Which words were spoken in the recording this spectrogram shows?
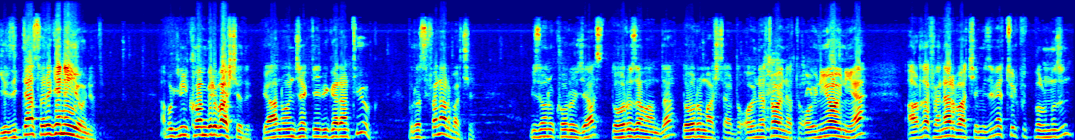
Girdikten sonra gene iyi oynadı. Ha bugün ilk 11 başladı. Yarın oynayacak diye bir garanti yok. Burası Fenerbahçe. Biz onu koruyacağız. Doğru zamanda, doğru maçlarda oynata oynata, oynaya oynaya Arda Fenerbahçe'mizin ve Türk futbolumuzun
